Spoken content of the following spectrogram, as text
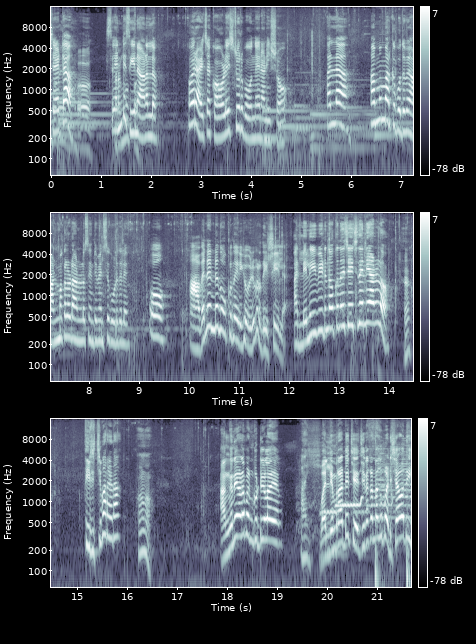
ചേട്ടാ സെന്റ് സീനാണല്ലോ. ഒരാഴ്ച കോളേജ് ടൂർ പോകുന്നതിനാണ് ഈ ഷോ. അല്ല അമ്മമാർക്ക് പൊതുവെ ആൺമക്കളോടാണല്ലോ സെന്റിമെന്റ്സ് കൂടുതൽ ഓ അവൻ എന്നെ നോക്കുന്ന എനിക്ക് ഒരു പ്രതീക്ഷയില്ല. അല്ലല്ലോ ഈ വീട് നോക്കുന്നത് ചേച്ചി തന്നെയാണല്ലോ. തിരിച്ചു പറയടാ. ആണോ? അങ്ങനെയാണ് പെൺകുട്ടികളായാൽ. വല്യമ്പ്രാട്ടി ചേച്ചിനെ കണ്ടങ്ങ് പഠിച്ചാ മതി.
